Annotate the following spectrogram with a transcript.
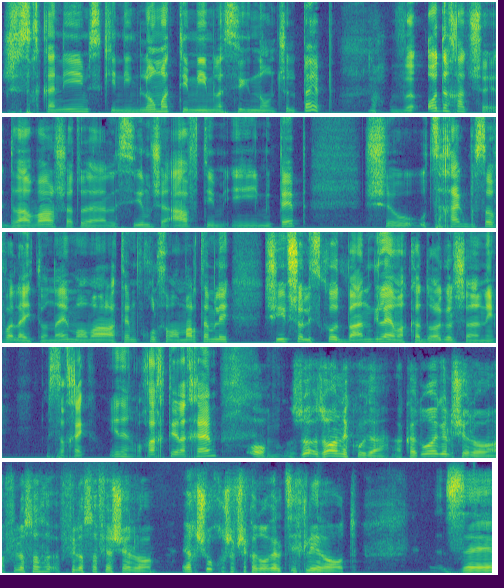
ששחקנים זקנים לא מתאימים לסגנון של פפ. נכון. ועוד אחד, דבר שאתה יודע, לסיום שאהבתי מפפ, שהוא צחק בסוף על העיתונאים, הוא אמר, אתם כולכם אמרתם לי שאי אפשר לזכות באנגליה עם הכדורגל שאני משחק. הנה, הוכחתי לכם. או, זו, זו הנקודה. הכדורגל שלו, הפילוסופיה שלו, איך שהוא חושב שכדורגל צריך להיראות, זה,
